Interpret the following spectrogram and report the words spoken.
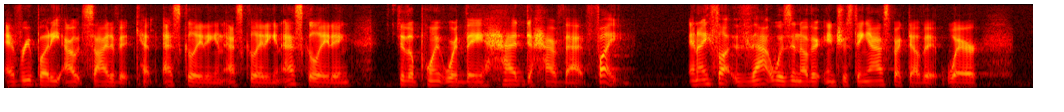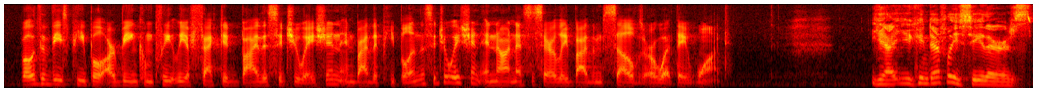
everybody outside of it kept escalating and escalating and escalating to the point where they had to have that fight. And I thought that was another interesting aspect of it where both of these people are being completely affected by the situation and by the people in the situation and not necessarily by themselves or what they want. Yeah, you can definitely see there's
